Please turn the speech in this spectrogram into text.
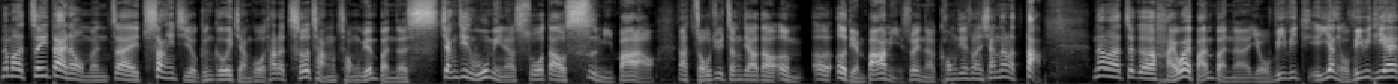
那么这一代呢，我们在上一集有跟各位讲过，它的车长从原本的将近五米呢，缩到四米八了哦。那轴距增加到二二二点八米，所以呢，空间。算相当的大，那么这个海外版本呢，有 VVT 一样有 VVTi，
